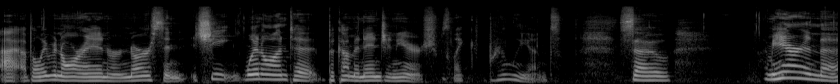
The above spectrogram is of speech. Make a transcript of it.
uh, I believe an RN or nurse, and she went on to become an engineer. She was like brilliant. So I'm here in the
